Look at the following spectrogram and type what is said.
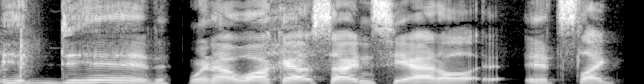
it did. When I walk outside in Seattle, it's like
